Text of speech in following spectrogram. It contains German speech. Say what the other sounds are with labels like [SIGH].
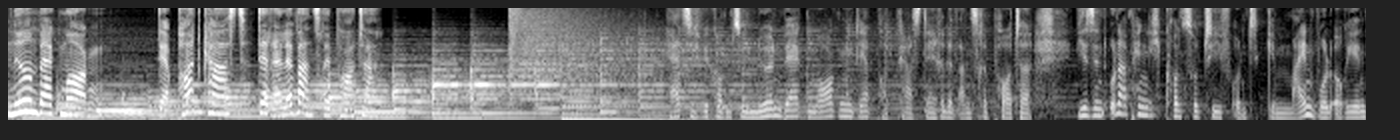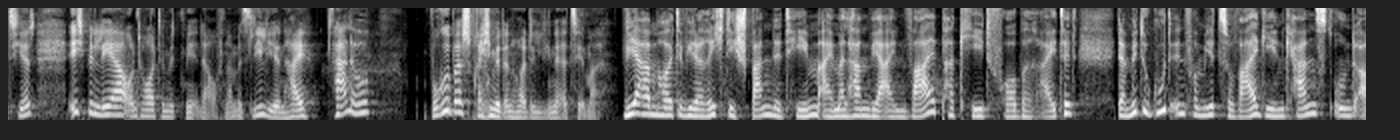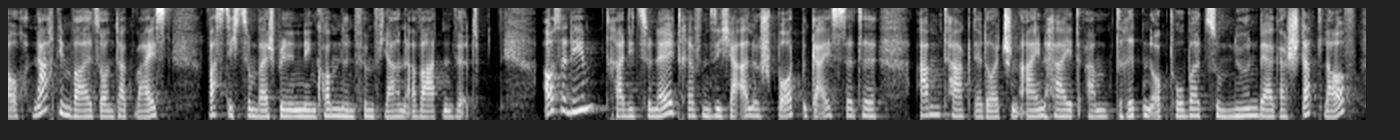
Nürnberg Morgen, der Podcast der Relevanzreporter. Herzlich willkommen zu Nürnberg Morgen, der Podcast der Relevanzreporter. Wir sind unabhängig, konstruktiv und gemeinwohlorientiert. Ich bin Lea und heute mit mir in der Aufnahme ist Lilien. Hi. Hallo. Worüber sprechen wir denn heute, Line? Erzähl mal. Wir haben heute wieder richtig spannende Themen. Einmal haben wir ein Wahlpaket vorbereitet, damit du gut informiert zur Wahl gehen kannst und auch nach dem Wahlsonntag weißt, was dich zum Beispiel in den kommenden fünf Jahren erwarten wird. Außerdem, traditionell treffen sich ja alle Sportbegeisterte am Tag der deutschen Einheit am 3. Oktober zum Nürnberger Stadtlauf.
